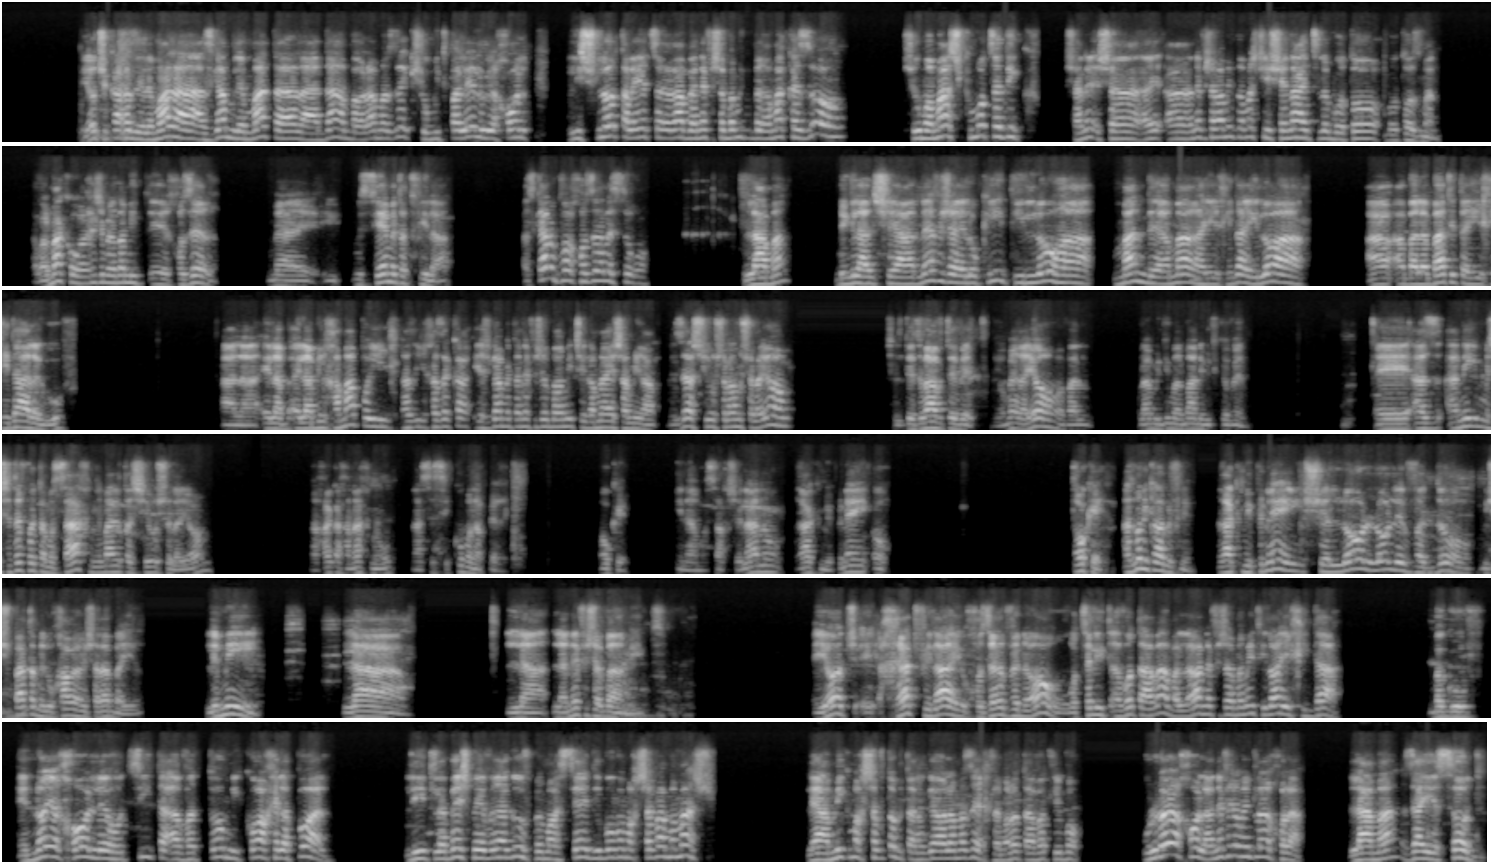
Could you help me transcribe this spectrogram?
היות שככה זה למעלה, אז גם למטה, לאדם בעולם הזה, כשהוא מתפלל, הוא יכול לשלוט על היצר הרע והנפש הבאמית ברמה כזו, שהוא ממש כמו צדיק, שהנפש הבאמית ממש ישנה אצלו באותו, באותו זמן. אבל מה קורה אחרי שבן אדם אה, חוזר, מסיים את התפילה, אז כאן הוא כבר חוזר לסורו. למה? בגלל שהנפש האלוקית היא לא המאן דאמר היחידה, היא לא הבלבטית היחידה על הגוף, אלא, אלא המלחמה פה היא, היא חזקה, יש גם את הנפש הבעמית שגם לה יש אמירה. וזה השיעור שלנו של היום, של ט"ו טבת. אני אומר היום, אבל כולם יודעים על מה אני מתכוון. אה, אז אני משתף פה את המסך, נלמד את השיעור של היום, ואחר כך אנחנו נעשה סיכום על הפרק. אוקיי, הנה המסך שלנו, רק מפני... או. אוקיי, אז בואו נקרא בפנים. רק מפני שלא לא לבדו משפט המלוכה והממשלה בעיר, למי? לנפש הבעמית. היות שאחרי התפילה היא חוזרת ונאור, הוא רוצה להתאבות אהבה, אבל לא הנפש הבעמית היא לא היחידה בגוף, אינו יכול להוציא תאוותו מכוח אל הפועל, להתלבש באיברי הגוף במעשה דיבור ומחשבה ממש, להעמיק מחשבתו בתענוגי העולם הזה, איך למלא תאוות ליבו. הוא לא יכול, הנפש הבעמית לא יכולה. למה? זה היסוד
